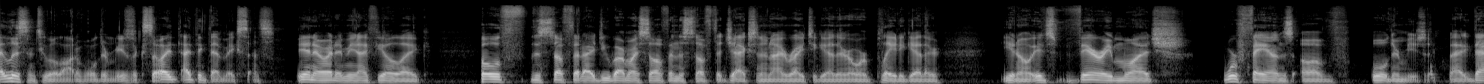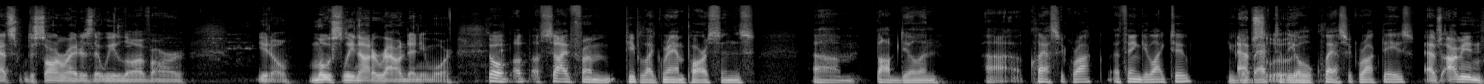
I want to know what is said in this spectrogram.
I listen to a lot of older music, so I I think that makes sense. You know what I mean? I feel like both the stuff that I do by myself and the stuff that Jackson and I write together or play together, you know, it's very much we're fans of older music. Like, that's the songwriters that we love are, you know, mostly not around anymore. So aside from people like Gram Parsons, um, Bob Dylan, uh, classic rock, a thing you like too? You go back to the old classic rock days? Abs- I mean,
